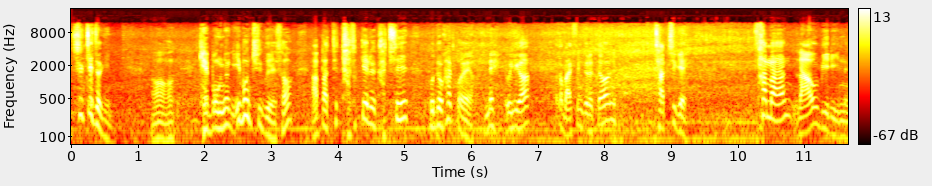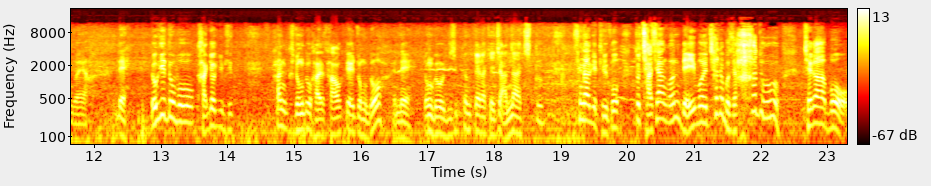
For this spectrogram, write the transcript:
실제적인 어, 개봉역 2번 출구에서 아파트 다섯 개를 같이 보도록 할 거예요. 네, 여기가 아까 말씀드렸던 좌측에 사만 라우빌이 있는 거예요. 네, 여기도 뭐 가격이 한 그 정도 가 4억대 정도, 네, 정도 20평대가 되지 않나 싶은 생각이 들고 또 자세한 건 네이버에 찾아보세요. 하도 제가 뭐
